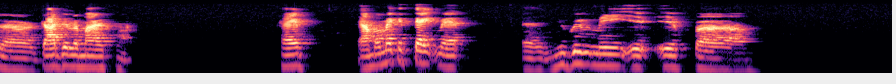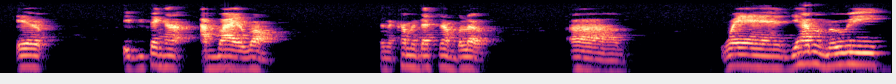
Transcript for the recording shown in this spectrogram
uh, Godzilla minus one. Okay, now I'm gonna make a statement, and you agree with me if if uh, if if you think I, am right or wrong in the comment section down below. Um, when you have a movie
